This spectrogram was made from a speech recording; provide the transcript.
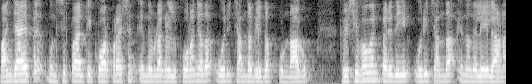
Panchayat municipality corporation എന്നിവിടങ്ങളിൽ കുറഞ്ഞത് ഒരു ചന്ത വീതം ഉണ്ടാകും. കൃഷിഭവൻ പരിധിയിൽ ഒരു ചന്ത എന്ന നിലയിലാണ്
